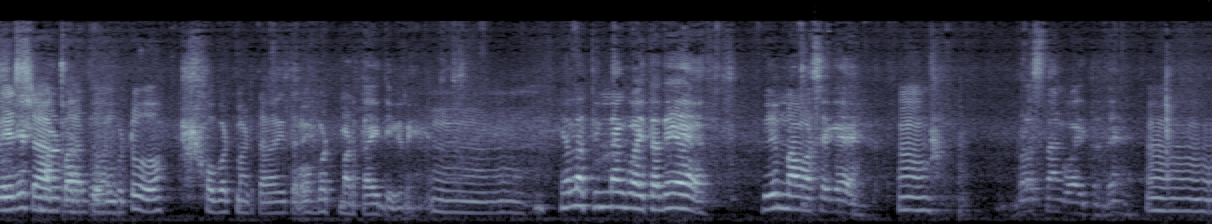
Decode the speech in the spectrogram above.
ವೇಸ್ಟ್ ಆಗಬಾರ್ದು ಅಂದ್ಬಿಟ್ಟು ಒಬ್ಬಟ್ಟು ಮಾಡ್ತಾ ಇದ್ದಾರೆ ಒಬ್ಬಟ್ಟು ಮಾಡ್ತಾ ಇದ್ದೀವಿ ರೀ ಹ್ಮ್. ಎಲ್ಲ ತಿನ್ನಂಗೂ ಆಯ್ತದೆ? ಭೀಮಾವಾಸೆಗೆ ಹ್ಮ್. ಬಳಸ್ದಂಗೂ ಆಯ್ತದೆ? ಹ್ಮ್.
